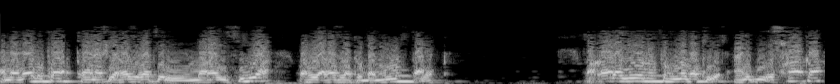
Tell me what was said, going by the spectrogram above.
أن ذلك كان في غزوة المريسية وهي غزوة بني المصطلق وقال يونس بن بكير عن ابن إسحاق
